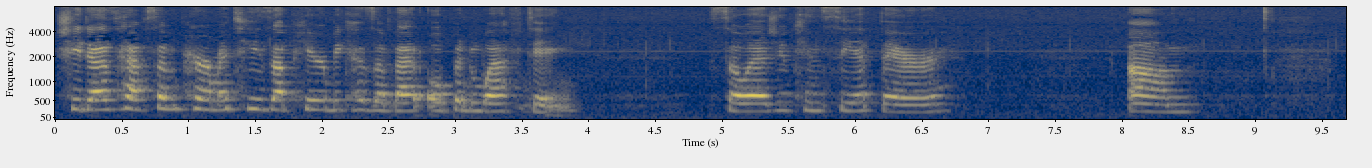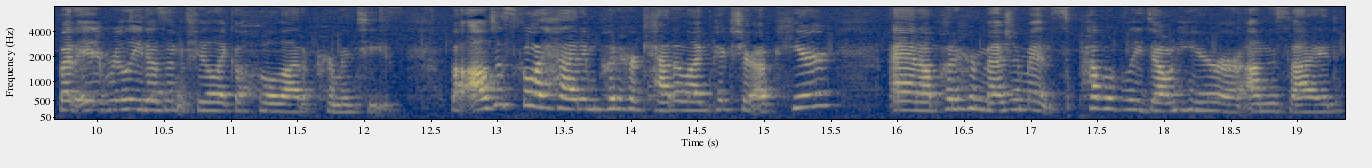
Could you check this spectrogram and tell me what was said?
she does have some permatease up here because of that open wefting. So as you can see it there, um, but it really doesn't feel like a whole lot of permatease. But I'll just go ahead and put her catalog picture up here, and I'll put her measurements probably down here or on the side,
